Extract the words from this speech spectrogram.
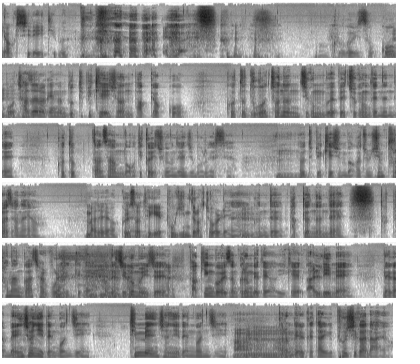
역시 native. 뭐 그거 있었고 뭐 자잘하게는 notification 바뀌었고 그것도 누구 저는 지금 웹에 적용됐는데 그것도 딴 사람은 어디까지 적용되는지 모르겠어요. 음. notification 바가 좀 심플하잖아요. 맞아요. 그래서 되게 보기 힘들었죠 원래. 네, 근데 바뀌었는데 더 편한가 잘 모르겠긴 해. 근데 지금은 이제 바뀐 거에선 그런 게 돼요. 이게 알림에 내가 mention이 된 건지 팀 mention이 된 건지 아. 그런 게 이렇게 다 이게 표시가 나요.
